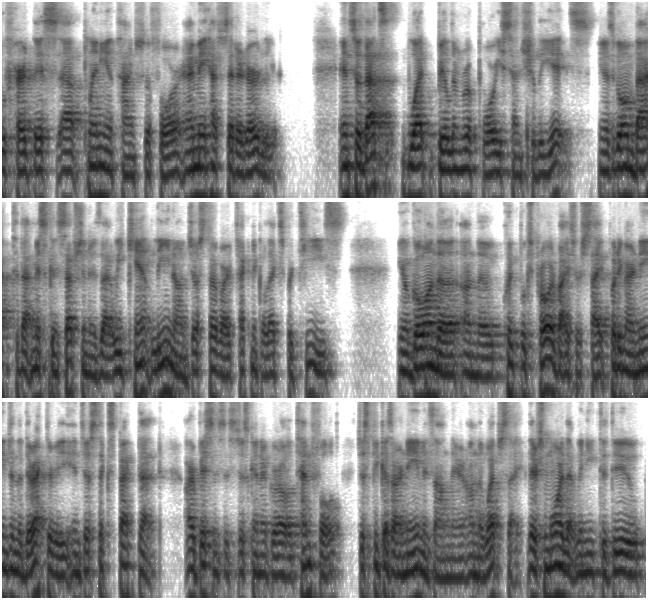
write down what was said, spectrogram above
who've heard this uh, plenty of times before. I may have said it earlier. And so that's what building rapport essentially is. You know, it's going back to that misconception is that we can't lean on just of our technical expertise. You know, go on the on the QuickBooks ProAdvisor site, putting our names in the directory, and just expect that our business is just going to grow tenfold just because our name is on there on the website. There's more that we need to do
